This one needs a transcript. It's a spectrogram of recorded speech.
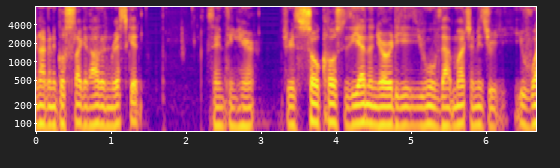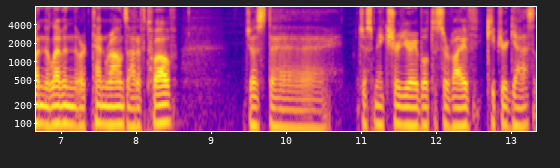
You're not going to go slug it out and risk it. Same thing here. If you're so close to the end and you already you move that much, that means you you've won 11 or 10 rounds out of 12. Just uh, just make sure you're able to survive, keep your gas,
